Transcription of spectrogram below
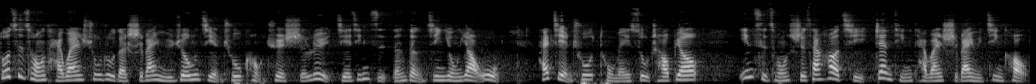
多次从台湾输入的石斑鱼中检出孔雀石绿、结晶子等等禁用药物。还检出土霉素超标，因此从十三号起暂停台湾石斑鱼进口。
